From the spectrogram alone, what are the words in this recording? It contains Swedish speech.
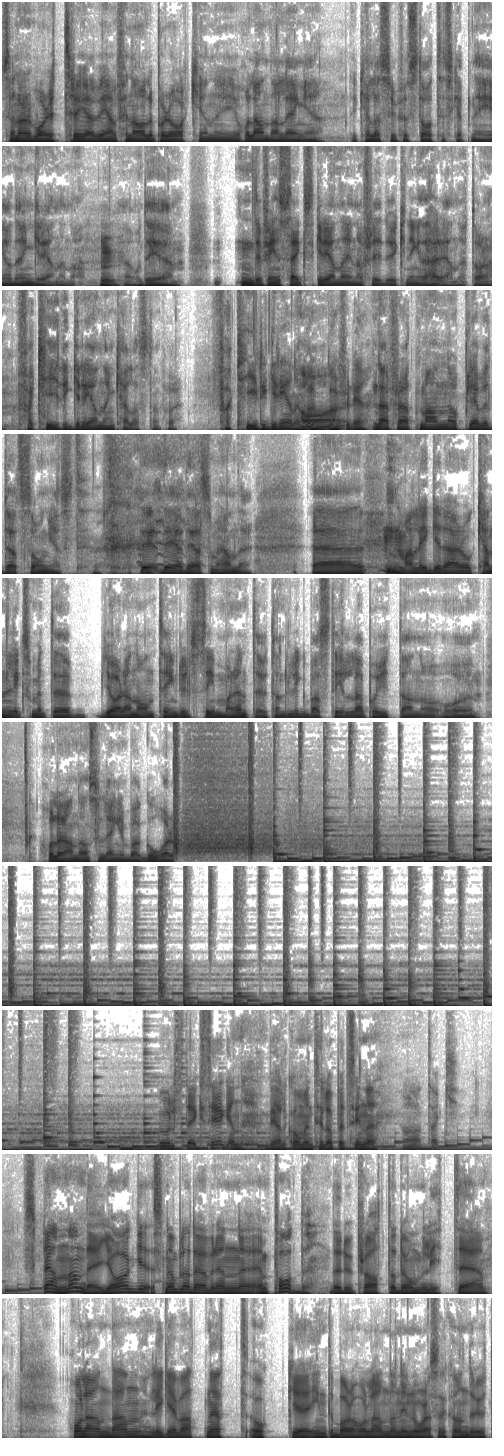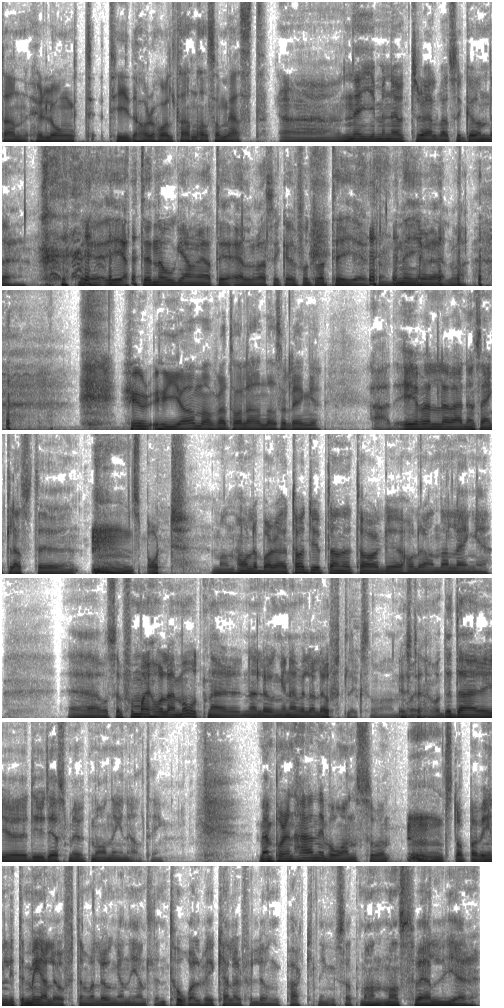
Sen har det varit tre VM-finaler på raken i Hollandan länge. Det kallas ju för statisk apnea, den grenen då. Mm. Och det, det finns sex grenar inom fridykning, det här är en av dem. Fakirgrenen kallas den för. Fakirgrenen, var, varför det? Därför att man upplever dödsångest. det, det är det som händer. Eh, man ligger där och kan liksom inte göra någonting. Du simmar inte, utan du ligger bara stilla på ytan och, och håller andan så länge det bara går. Ulf Däcksegen, välkommen till Öppet sinne. Ja, tack. Spännande. Jag snubblade över en, en podd där du pratade om lite hålla andan, ligga i vattnet och eh, inte bara hålla andan i några sekunder utan hur långt tid har du hållit andan som mest? Uh, nio minuter och elva sekunder. Det är jättenoga med att det är elva sekunder. Det får inte vara tio, utan nio och elva. Hur, hur gör man för att hålla andan så länge? Ja, det är väl världens enklaste sport. Man håller bara, tar ett djupt andetag, håller andan länge. Eh, och så får man ju hålla emot när, när lungorna vill ha luft. Liksom. Just det. Och, och det där är ju det, är ju det som är utmaningen i allting. Men på den här nivån så stoppar vi in lite mer luft än vad lungan egentligen tål. Vi kallar det för lungpackning, så att man, man sväljer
